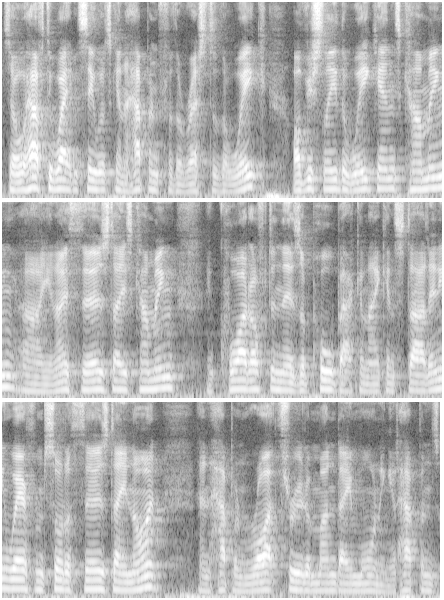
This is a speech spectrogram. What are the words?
So we'll have to wait and see what's going to happen for the rest of the week. Obviously, the weekend's coming. Uh, you know, Thursday's coming, and quite often there's a pullback, and they can start anywhere from sort of Thursday night and happen right through to Monday morning. It happens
